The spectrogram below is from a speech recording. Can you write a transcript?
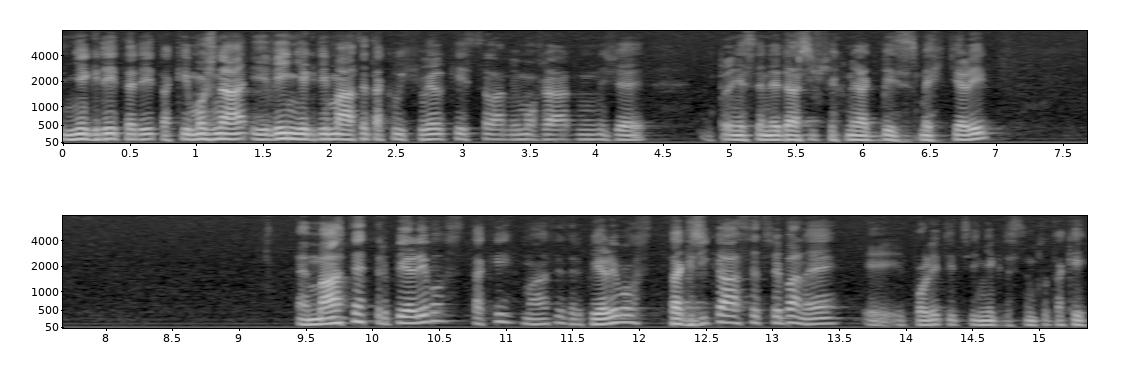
někdy tedy taky, možná i vy někdy máte takové chvilky zcela mimořádné, že úplně se nedaří všechno, jak by jsme chtěli. E, máte trpělivost taky? Máte trpělivost? Tak říká se třeba ne, i, politici, někde jsem to taky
